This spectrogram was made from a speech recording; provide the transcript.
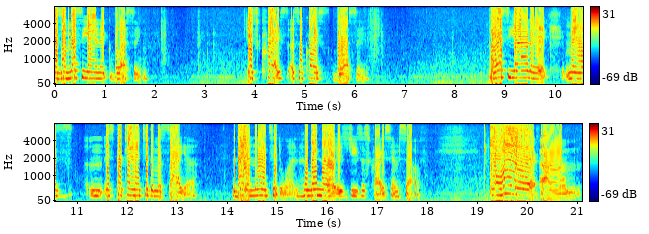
is a messianic blessing. It's Christ, it's a Christ blessing. Messianic means mm, it's pertaining to the Messiah, the anointed one, who we know is Jesus Christ himself. Here, um,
